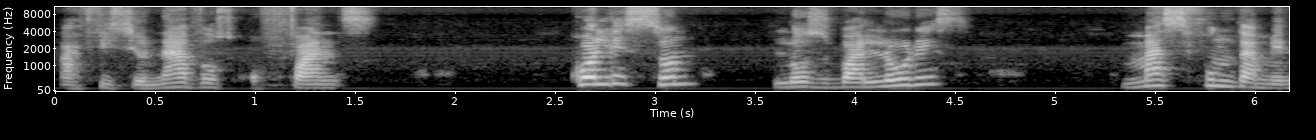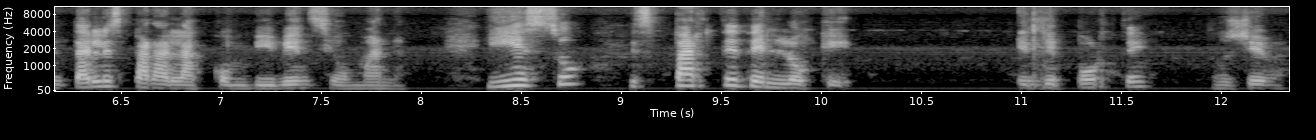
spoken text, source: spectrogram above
aficionados o fans, ¿cuáles son los valores más fundamentales para la convivencia humana? Y eso es parte de lo que el deporte nos lleva.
